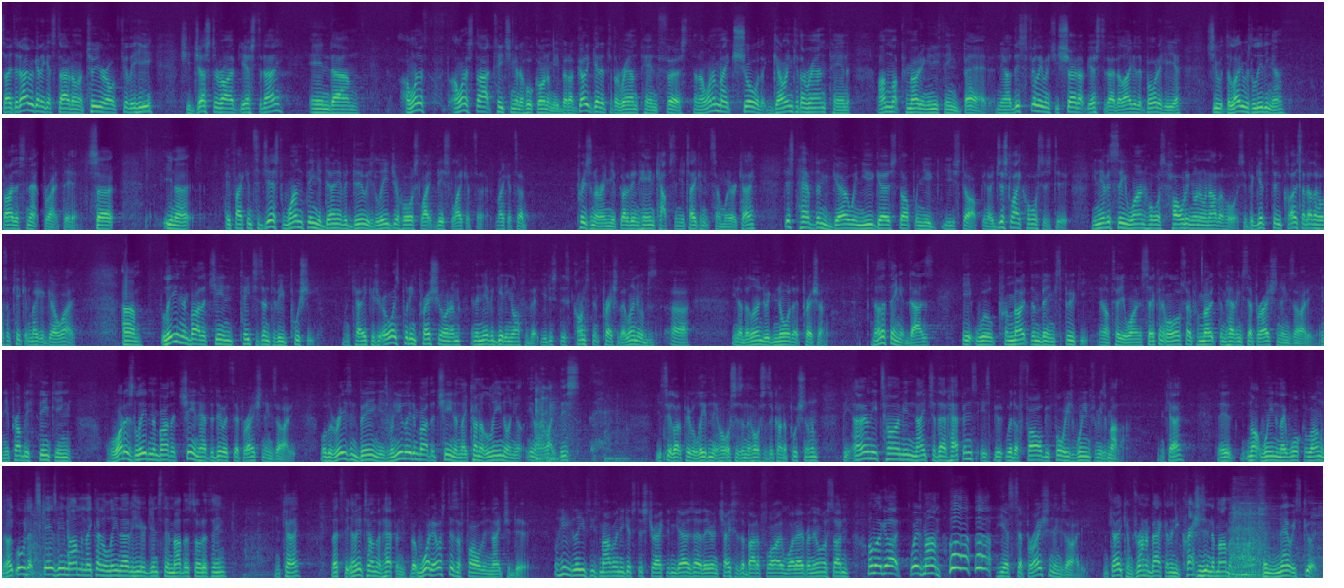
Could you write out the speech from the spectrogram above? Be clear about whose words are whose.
Speaker 1: So today we're going to get started on a two-year-old filly here. She just arrived yesterday and um, I want to I want to start teaching her to hook onto me, but I've got to get it to the round pen first. And I want to make sure that going to the round pen, I'm not promoting anything bad. Now this filly, when she showed up yesterday, the lady that brought her here, she, the lady was leading her by the snap right there. So, you know, if I can suggest one thing you don't ever do is lead your horse like this, like it's a, like it's a prisoner and you've got it in handcuffs and you're taking it somewhere, okay? Just have them go when you go, stop when you, you stop, you know, just like horses do. You never see one horse holding onto another horse. If it gets too close, that other horse will kick and make it go away. Um, leading them by the chin teaches them to be pushy, okay, because you're always putting pressure on them and they're never getting off of it. You're just, this constant pressure. They learn to, uh, you know, they learn to ignore that pressure. Another thing it does it will promote them being spooky. And I'll tell you why in a second. It will also promote them having separation anxiety. And you're probably thinking, what does leading them by the chin have to do with separation anxiety? Well, the reason being is when you lead them by the chin and they kind of lean on you, you know, like this, you see a lot of people leading their horses and the horses are kind of pushing on them. The only time in nature that happens is with a foal before he's weaned from his mother. Okay? They're not weaned and they walk along and they're like, oh, that scares me, mum, and they kind of lean over here against their mother sort of thing. Okay? That's the only time that happens. But what else does a foal in nature do? Well, he leaves his mother and he gets distracted and goes over there and chases a butterfly and whatever. And then all of a sudden, oh my God, where's mum? Ah, ah. He has separation anxiety. Okay, he comes running back and then he crashes into mum and, and now he's good.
